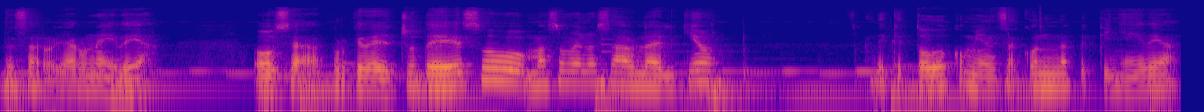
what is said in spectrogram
desarrollar una idea. O sea, porque de hecho de eso más o menos habla el guion de que todo comienza con una pequeña idea.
